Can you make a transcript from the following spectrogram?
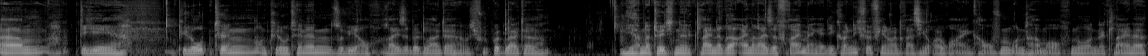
Ähm, die Pilotinnen und Pilotinnen sowie auch Reisebegleiter, Flugbegleiter die haben natürlich eine kleinere Einreisefreimenge. Die können nicht für 430 Euro einkaufen und haben auch nur eine kleine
